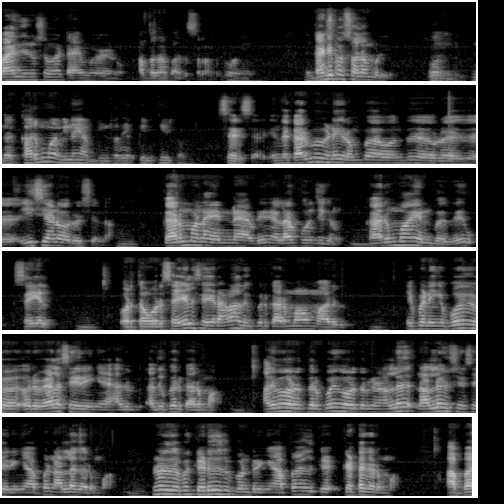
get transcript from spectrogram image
பதினஞ்சு நிமிஷமா டைம் வேணும். அப்பதான் பார்த்து சொல்ல முடியும். கண்டிப்பா சொல்ல முடியும் இந்த கர்ம வினை அப்படின்றத எப்படி தீர்க்க முடியும் சரி சார் இந்த கர்ம வினை ரொம்ப வந்து ஒரு ஈஸியான ஒரு விஷயம் தான். கர்மனா என்ன அப்படின்னு எல்லாரும் புரிஞ்சுக்கணும். கர்மா என்பது செயல். ஒருத்தன் ஒரு செயல் செய்யறானா அதுக்கு பேர் கர்மாவா மாறுது. இப்ப நீங்க போய் ஒரு வேலை செய்றீங்க அது அது பேர் கர்மா. அதே மாதிரி ஒருத்தர் போய் ஒருத்தருக்கு நல்ல நல்ல விஷயம் செய்றீங்க அப்ப நல்ல கர்மா. இன்னொருத்தர் போய் கெடுதல் பண்றீங்க அப்ப அது கெட்ட கர்மா அப்ப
